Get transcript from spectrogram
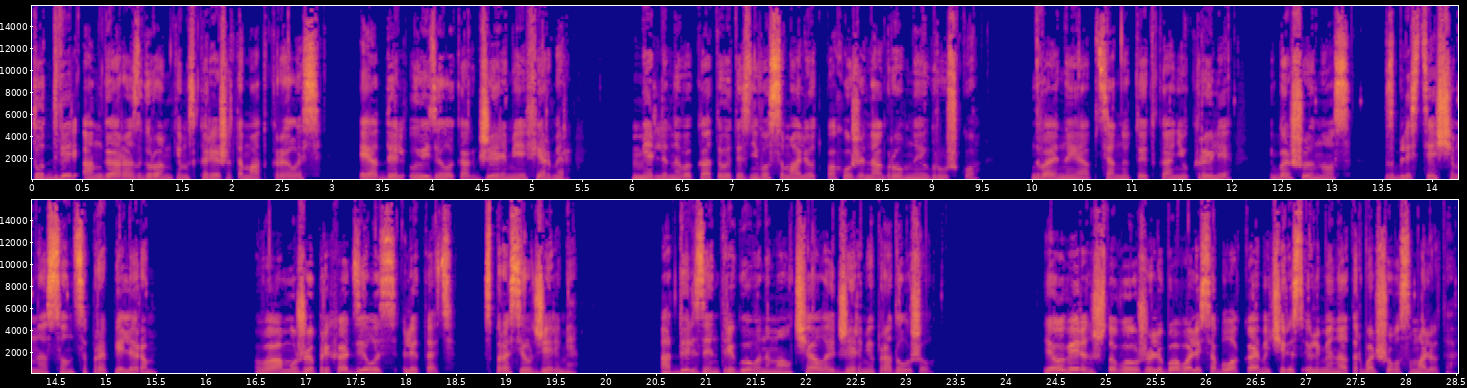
Тут дверь ангара с громким скрежетом открылась, и Адель увидела, как Джереми и фермер медленно выкатывают из него самолет, похожий на огромную игрушку. Двойные, обтянутые тканью крылья и большой нос с блестящим на солнце пропеллером. «Вам уже приходилось летать?» — спросил Джереми. Адель заинтригованно молчала, и Джереми продолжил. «Я уверен, что вы уже любовались облаками через иллюминатор большого самолета.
